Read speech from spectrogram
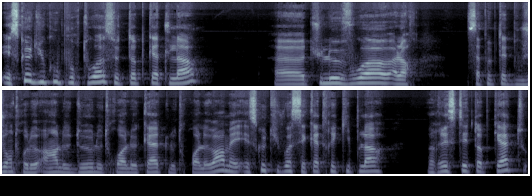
Est-ce que du coup, pour toi, ce top 4 là, tu le vois. Alors, ça peut peut-être bouger entre le 1, le 2, le 3, le 4, le 3, le 1, mais est-ce que tu vois ces quatre équipes-là rester top 4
